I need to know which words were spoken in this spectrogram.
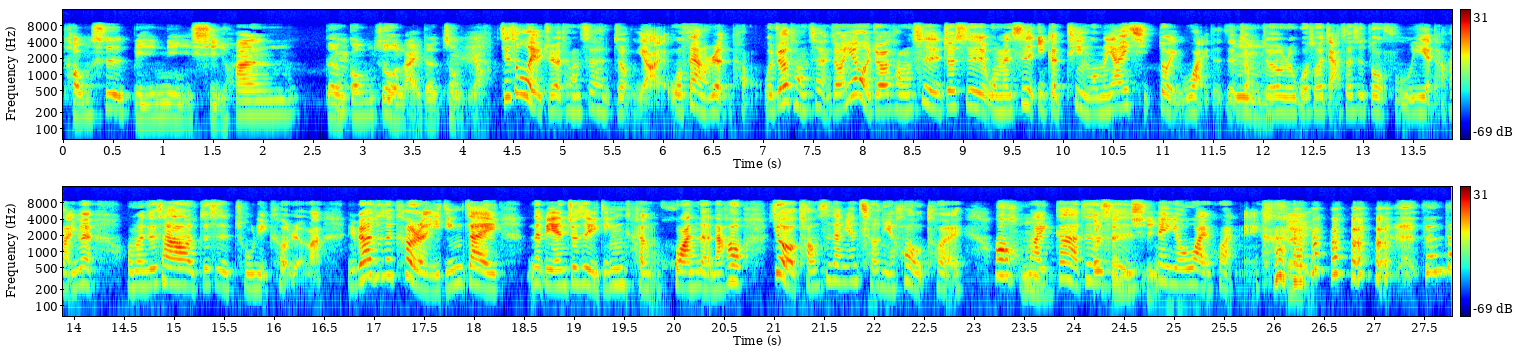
同事比你喜欢的嗯工作来的重要。其实我也觉得同事很重要，哎，我非常认同。我觉得同事很重要，因为我觉得同事就是我们是一个 team，我们要一起对外的这种。嗯就是如果说假设是做服务业的话，因为我们就是要就是处理客人嘛，你不要就是客人已经在那边就是已经很欢了，然后就有同事在那边扯你后腿。Oh 嗯 my god，、真的是内忧外患呢，对 真的。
